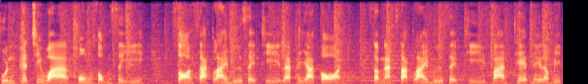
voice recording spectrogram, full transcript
คุณเพชรชิวาคงสมศรีสอนสักลายมือเศรษฐีและพยากรณ์สำนักสักลายมือเศรษฐีบ้านเทพเนรมิต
